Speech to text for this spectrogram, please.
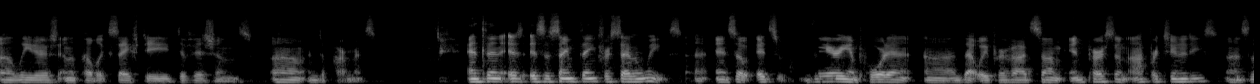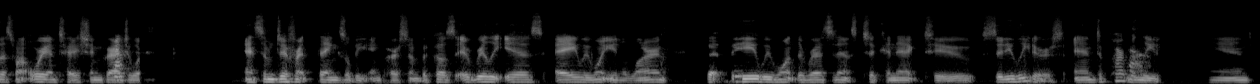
uh, leaders in the public safety divisions uh, and departments. And then it's, it's the same thing for seven weeks. Uh, and so it's very important uh, that we provide some in-person opportunities. Uh, so that's why orientation, graduation, and some different things will be in person because it really is A, we want you to learn, but B, we want the residents to connect to city leaders and department Yeah. leaders and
